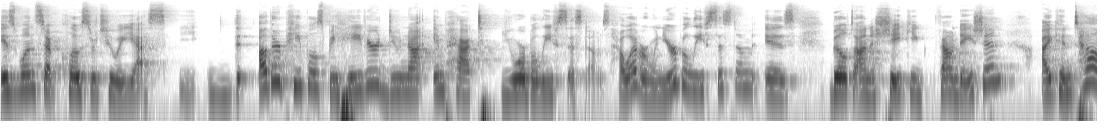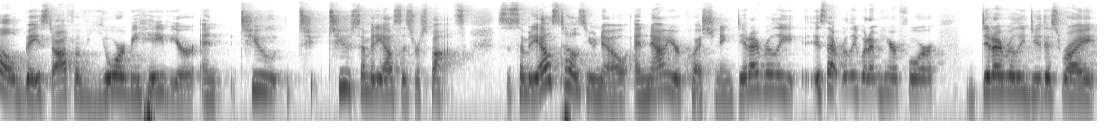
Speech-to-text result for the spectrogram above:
is one step closer to a yes. The other people's behavior do not impact your belief systems. However, when your belief system is built on a shaky foundation, I can tell based off of your behavior and to, to to somebody else's response. So somebody else tells you no and now you're questioning, did I really is that really what I'm here for? Did I really do this right?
